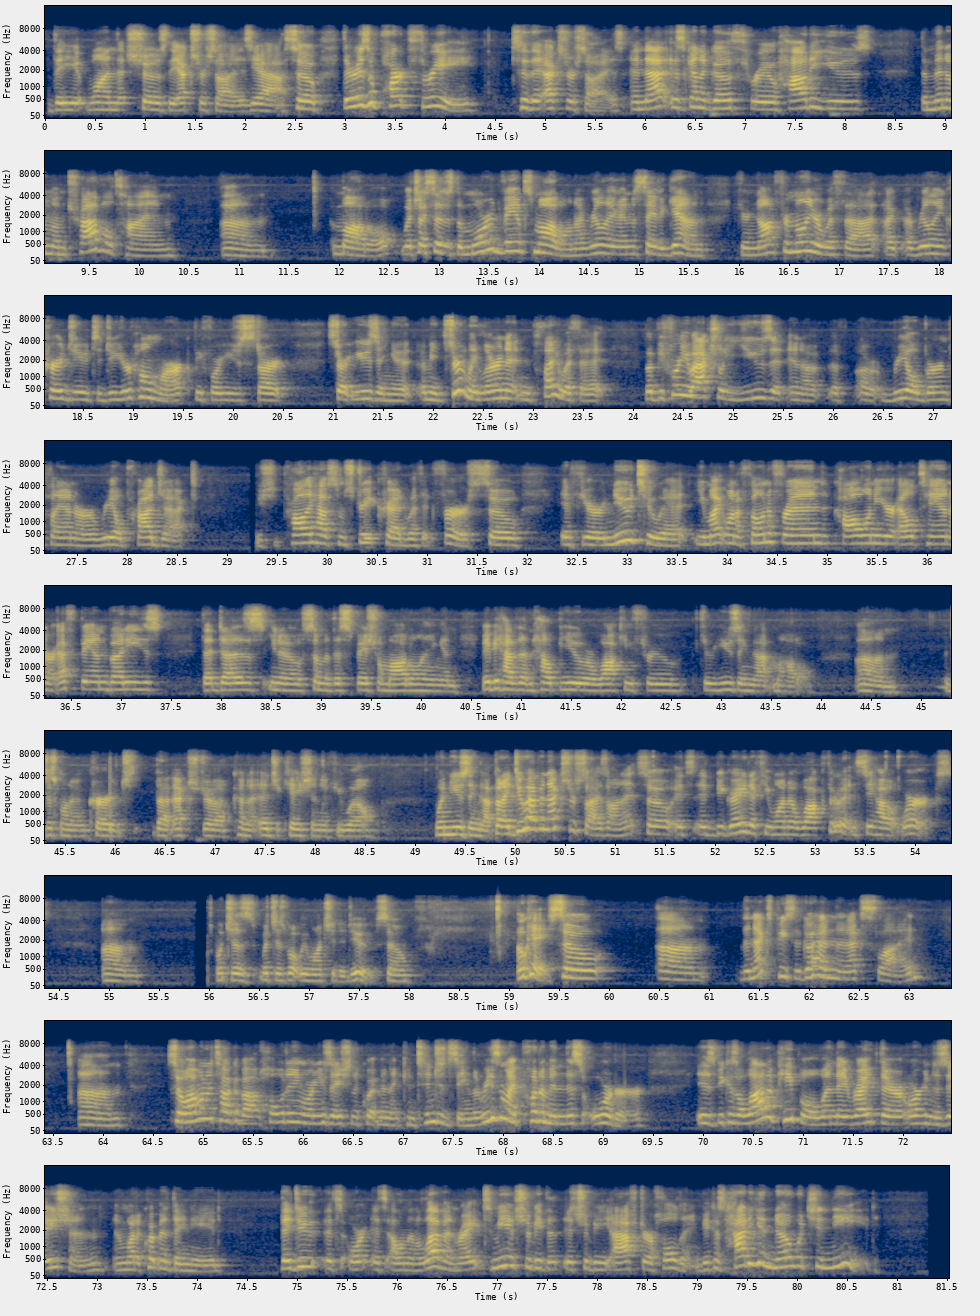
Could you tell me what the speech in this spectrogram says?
the one that shows the exercise. Yeah. So there is a part three to the exercise, and that is going to go through how to use the minimum travel time um, model, which I said is the more advanced model. And I really, I'm going to say it again. If you're not familiar with that, I, I really encourage you to do your homework before you just start start using it. I mean, certainly learn it and play with it, but before you actually use it in a, a, a real burn plan or a real project, you should probably have some street cred with it first. So if you're new to it, you might want to phone a friend, call one of your LTAN or FBAN buddies that does, you know, some of the spatial modeling and maybe have them help you or walk you through through using that model. Um, I just want to encourage that extra kind of education, if you will, when using that. But I do have an exercise on it, so it's it'd be great if you want to walk through it and see how it works, um, which is which is what we want you to do. So, okay, so um, the next piece, go ahead in the next slide. Um, so I want to talk about holding, organization, equipment, and contingency. And the reason I put them in this order is because a lot of people, when they write their organization and what equipment they need, they do it's or it's element 11 right to me it should be that it should be after holding because how do you know what you need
